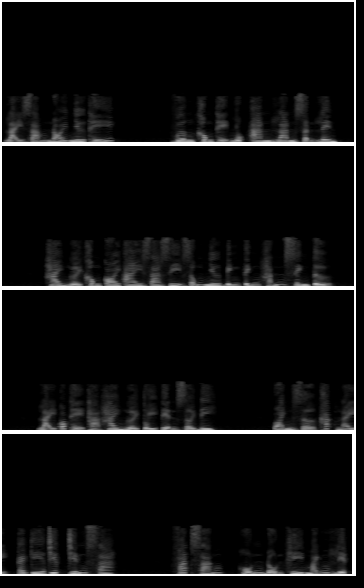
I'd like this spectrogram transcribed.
Lại dám nói như thế. Vương không thể nhục an lan giận lên. Hai người không coi ai ra gì giống như bình tĩnh hắn sinh tử. Lại có thể thả hai người tùy tiện rời đi. Oanh giờ khắc này cái kia chiếc chiến xa. Phát sáng, hỗn độn khí mãnh liệt.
